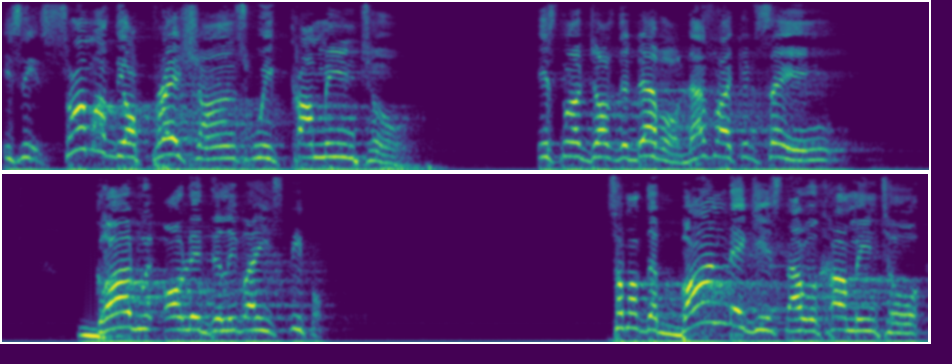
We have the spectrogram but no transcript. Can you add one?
You see, some of the oppressions we come into, it's not just the devil. That's why I keep saying, God will always deliver his people. Some of the bondages that will come into,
